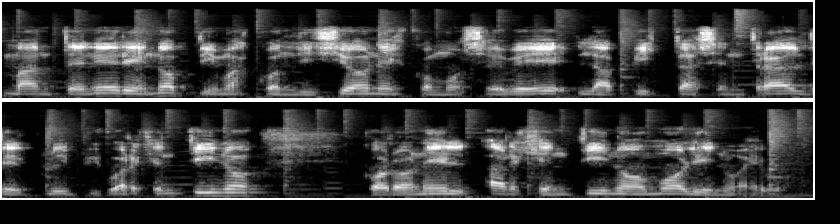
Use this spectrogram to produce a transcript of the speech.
mantener en óptimas condiciones como se ve la pista central del Club Hípico Argentino, Coronel Argentino Moli Nuevo.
